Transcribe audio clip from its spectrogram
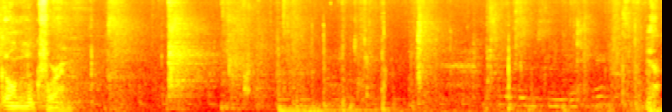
go and look for him yeah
